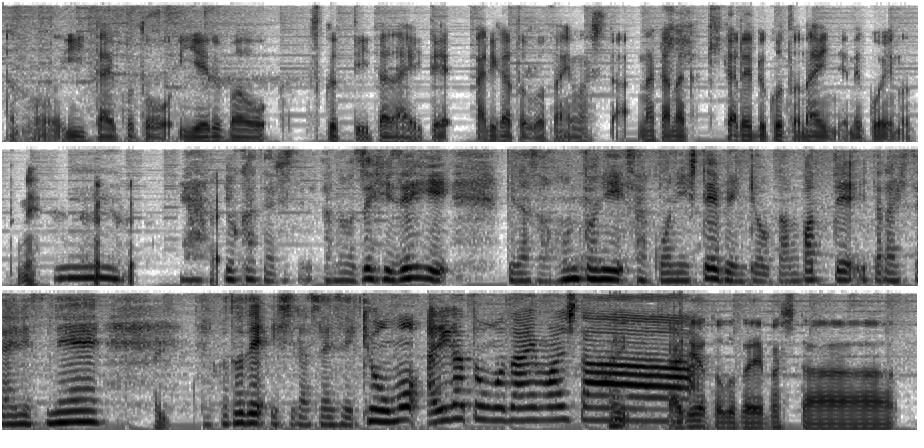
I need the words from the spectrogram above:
あの、言いたいことを言える場を作っていただいてありがとうございました。なかなか聞かれることないんでね、こういうのってね。うん。いや、よかったですね。あの、ぜひぜひ、皆さん本当に参考にして勉強頑張っていただきたいですね。はい。ということで、石田先生、今日もありがとうございました。はい。ありがとうございました。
